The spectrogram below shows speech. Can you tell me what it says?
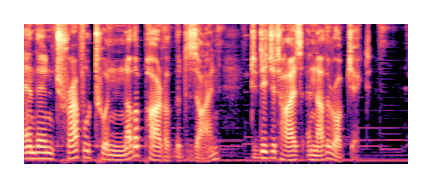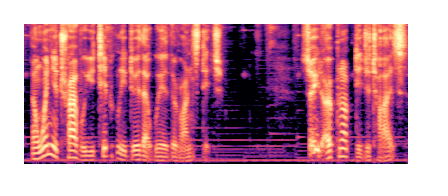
and then travel to another part of the design to digitize another object. And when you travel, you typically do that with the run stitch. So you'd open up Digitize,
